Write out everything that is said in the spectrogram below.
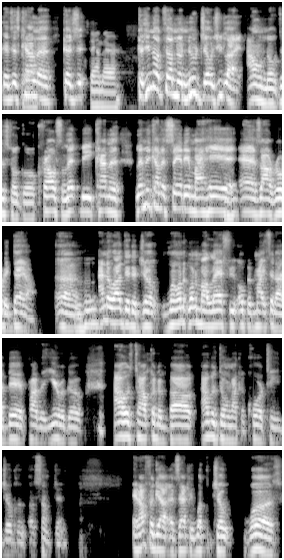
because it's kind of because stand there because you know telling the new jokes, you like I don't know this gonna go across. So let me kind of let me kind of say it in my head mm-hmm. as I wrote it down. Uh, mm-hmm. I know I did a joke. One one of my last few open mics that I did probably a year ago. I was talking about I was doing like a quarantine joke or, or something, and I forgot exactly what the joke was.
